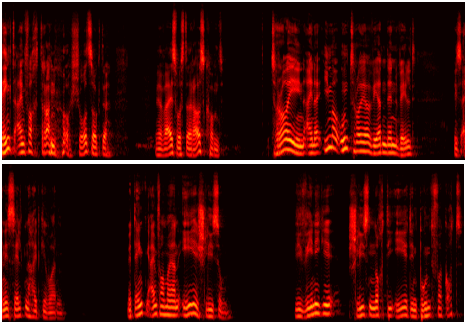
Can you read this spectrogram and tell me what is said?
denkt einfach dran. Oh, schon, sagt er. Wer weiß, was da rauskommt. Treu in einer immer untreuer werdenden Welt ist eine Seltenheit geworden. Wir denken einfach mal an Eheschließung. Wie wenige schließen noch die Ehe den Bund vor Gott?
